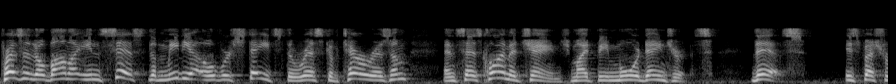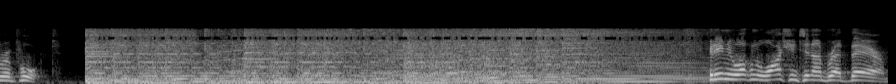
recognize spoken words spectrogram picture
President Obama insists the media overstates the risk of terrorism and says climate change might be more dangerous. This is Special Report. Good evening. Welcome to Washington. I'm Bret Baier.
